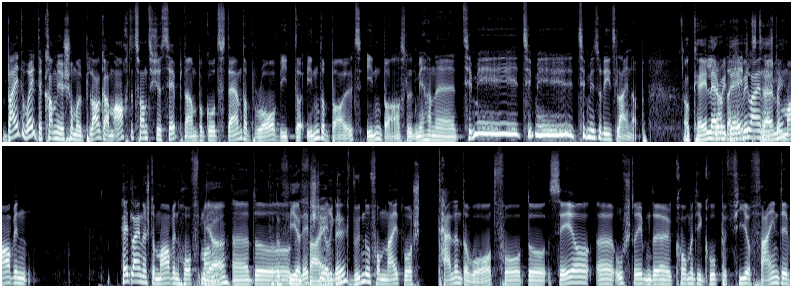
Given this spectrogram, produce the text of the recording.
by the way, da kann man ja schon mal pluggen. Am 28. September geht Stand-Up Raw weiter in der Balz in Basel. Wir haben ein ziemlich, ziemlich, ziemlich solides Line-Up. Okay, Larry ja, der David, Headliner tell ist der me. Marvin. Headliner ist der Marvin Hoffmann, Ja, äh, der, der letztjährige Feinde. Gewinner vom Nightwash Talent Award von der sehr äh, aufstrebenden Comedy-Gruppe Vier Feinde,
